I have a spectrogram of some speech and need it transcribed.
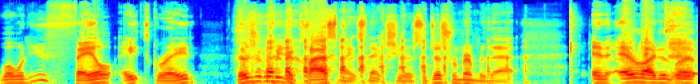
well, when you fail eighth grade, those are going to be your classmates next year. So just remember that. And everybody just like,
